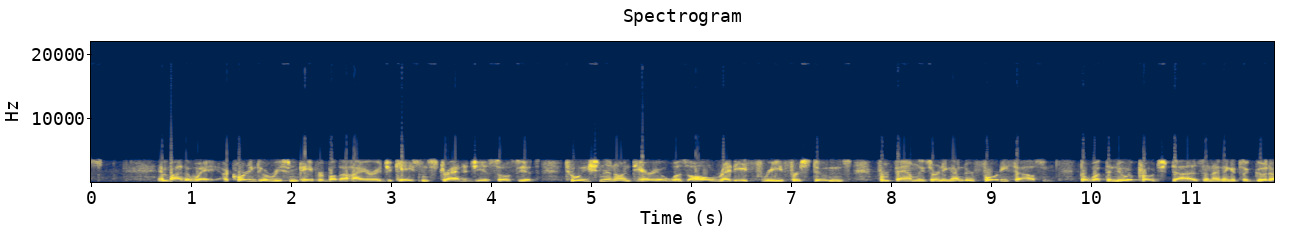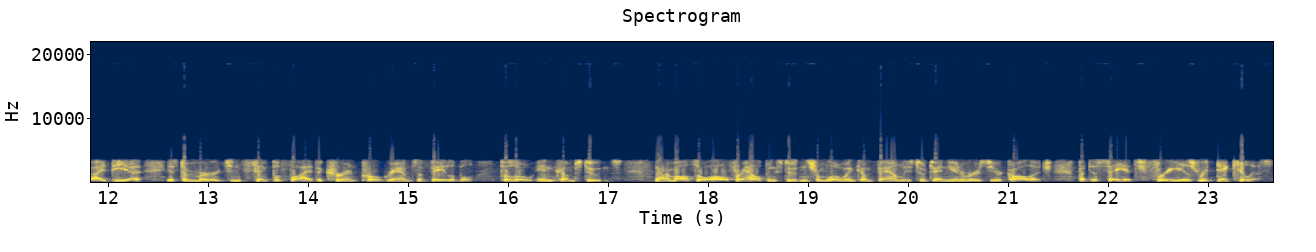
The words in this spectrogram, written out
And by the way, according to a recent paper by the Higher Education Strategy Associates, tuition in Ontario was already free for students from families earning under 40,000. But what the new approach does, and I think it's a good idea, is to merge and simplify the current programs available to low-income students. Now, I'm also all for helping students from low-income families to attend university or college, but to say it's free is ridiculous.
